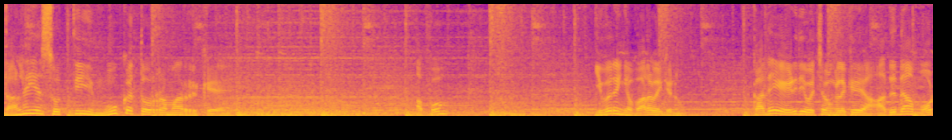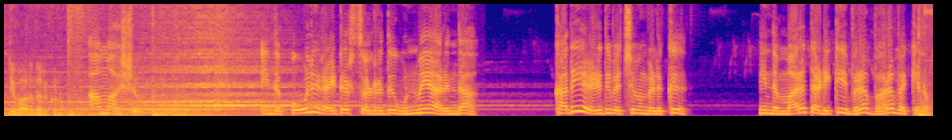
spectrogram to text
தலைய சுத்தி மூக்க தொடுற மாதிரி இருக்கு. அப்போ இவர் இங்க வர வைக்கணும். கதையை எழுதி வச்சவங்களுக்கு அதுதான் மோட்டிவா இருந்திருக்கணும். ஆமா அசோக். இந்த போலி ரைட்டர் சொல்றது உண்மையா இருந்தா கதையை எழுதி வச்சவங்களுக்கு இந்த மரத்தடிக்கு இவரை வர வைக்கணும்.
